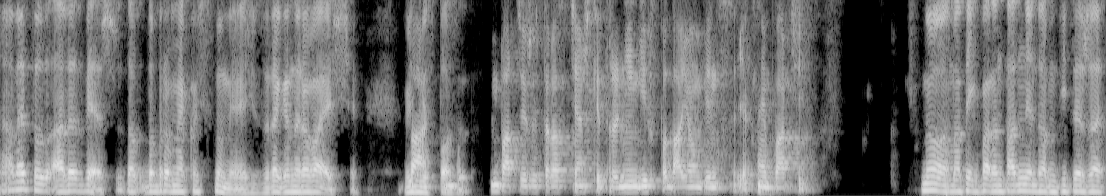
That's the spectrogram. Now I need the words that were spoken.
Ale to, ale wiesz, do, dobrą jakość snu miałeś, zregenerowałeś się w inny Tak. sposób. Tym bardziej, że teraz ciężkie treningi wpadają, więc jak najbardziej. No, na tej kwarantannie tam widzę, że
